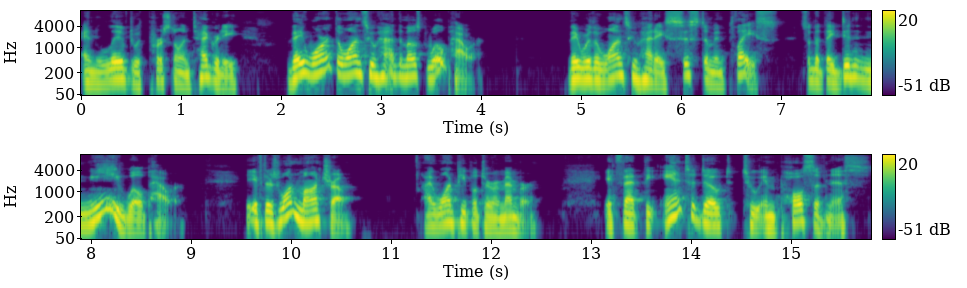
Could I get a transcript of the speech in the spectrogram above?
and lived with personal integrity, they weren't the ones who had the most willpower. They were the ones who had a system in place so that they didn't need willpower. If there's one mantra I want people to remember, it's that the antidote to impulsiveness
